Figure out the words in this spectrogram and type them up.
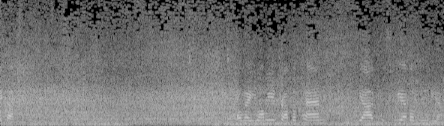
Micah. Okay, you want me to drop a pen? Yeah, because we have a medium.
